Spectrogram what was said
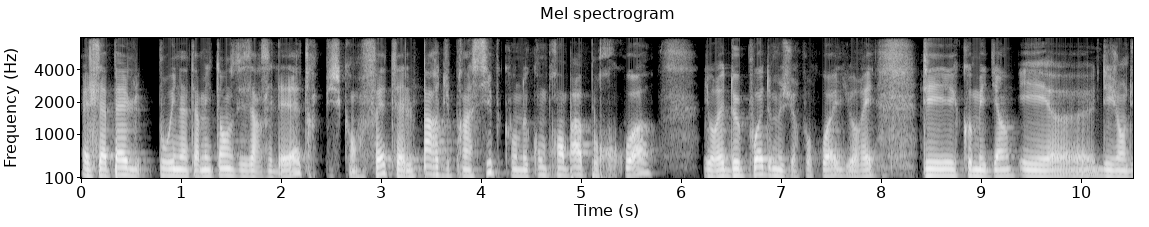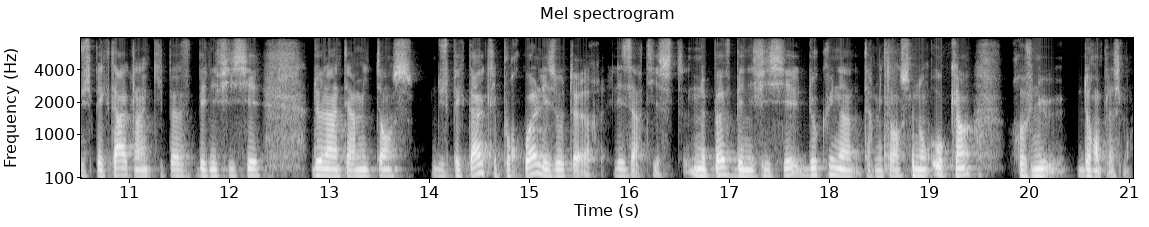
elle s'appelle pour une intermittence des arts et des lettres, puisqu'en fait, elle part du principe qu'on ne comprend pas pourquoi il y aurait deux poids, deux mesures. Pourquoi il y aurait des comédiens et des gens du spectacle hein, qui peuvent bénéficier de l'intermittence du spectacle et pourquoi les auteurs et les artistes ne peuvent bénéficier d'aucune intermittence, n'ont aucun revenu de remplacement.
